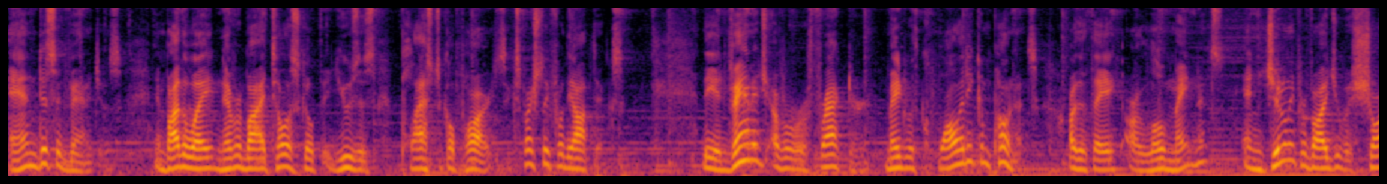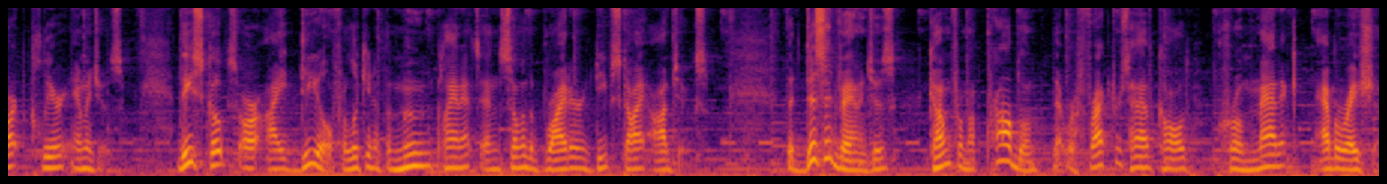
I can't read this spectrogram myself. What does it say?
and disadvantages. And by the way, never buy a telescope that uses plastical parts, especially for the optics. The advantage of a refractor made with quality components are that they are low maintenance and generally provide you with sharp, clear images. These scopes are ideal for looking at the moon, planets, and some of the brighter deep sky objects. The disadvantages come from a problem that refractors have called chromatic aberration.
